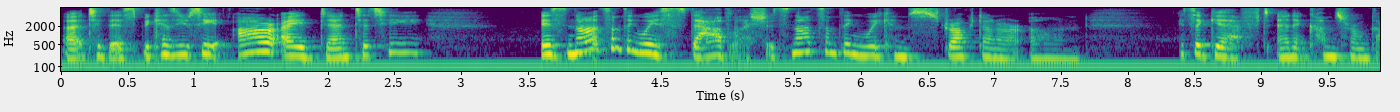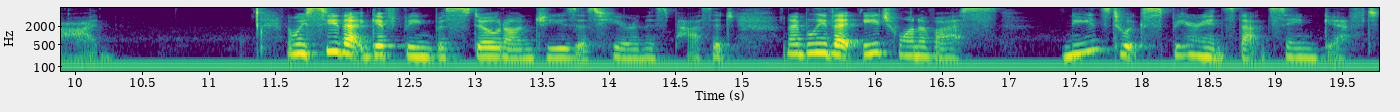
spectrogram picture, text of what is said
uh, to this because you see, our identity is not something we establish, it's not something we construct on our own. It's a gift and it comes from God. And we see that gift being bestowed on Jesus here in this passage. And I believe that each one of us needs to experience that same gift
